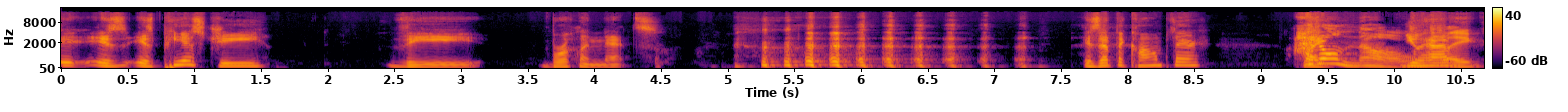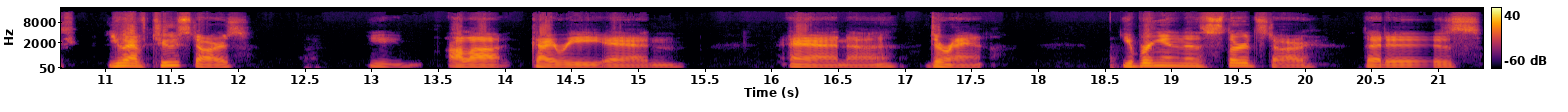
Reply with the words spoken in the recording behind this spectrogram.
is is PSG the Brooklyn Nets? is that the comp there? Like, I don't know. You have like you have two stars, you, a la Kyrie and and uh, Durant. You bring in this third star that is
